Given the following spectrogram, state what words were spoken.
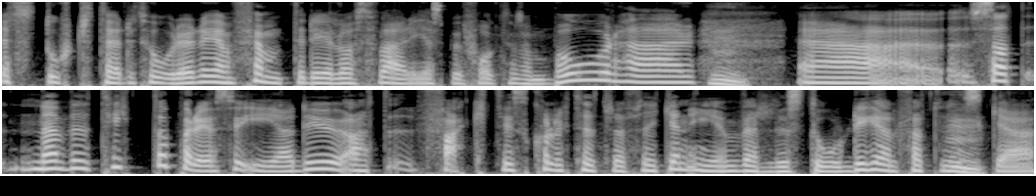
ett stort territorium. Det är en femtedel av Sveriges befolkning som bor här. Mm. Eh, så att när vi tittar på det så är det ju att faktiskt kollektivtrafiken är en väldigt stor del för att vi mm. ska...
